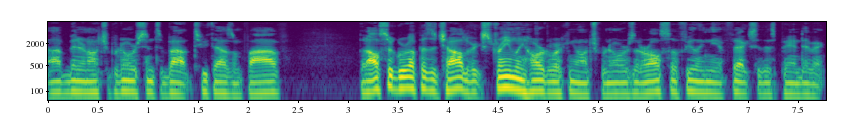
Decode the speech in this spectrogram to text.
I've been an entrepreneur since about 2005, but I also grew up as a child of extremely hardworking entrepreneurs that are also feeling the effects of this pandemic.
